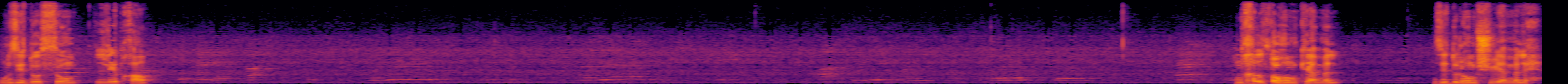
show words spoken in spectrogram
ونزيدو الثوم اللي بقى نخلطوهم كامل. نزيدو لهم شوية ملح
